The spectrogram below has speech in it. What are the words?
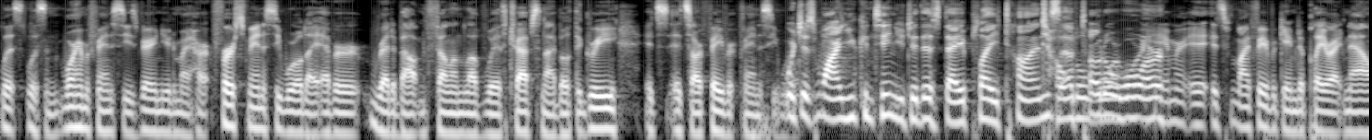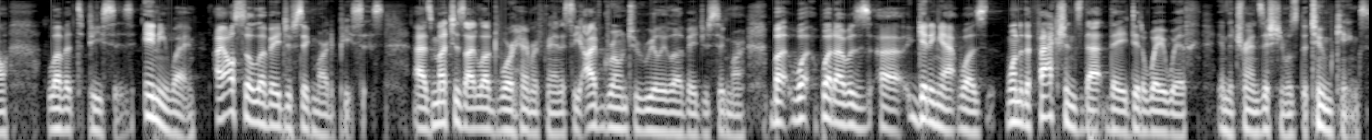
listen, listen, Warhammer Fantasy is very near to my heart. First fantasy world I ever read about and fell in love with. Travis and I both agree. It's it's our favorite fantasy world. which is why you continue to this day play tons of Total War. Warhammer. It- It's my favorite game to play right now. Love it to pieces. Anyway, I also love Age of Sigmar to pieces. As much as I loved Warhammer Fantasy, I've grown to really love Age of Sigmar. But what what I was uh, getting at was one of the factions that they did away with in the transition was the Tomb Kings,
